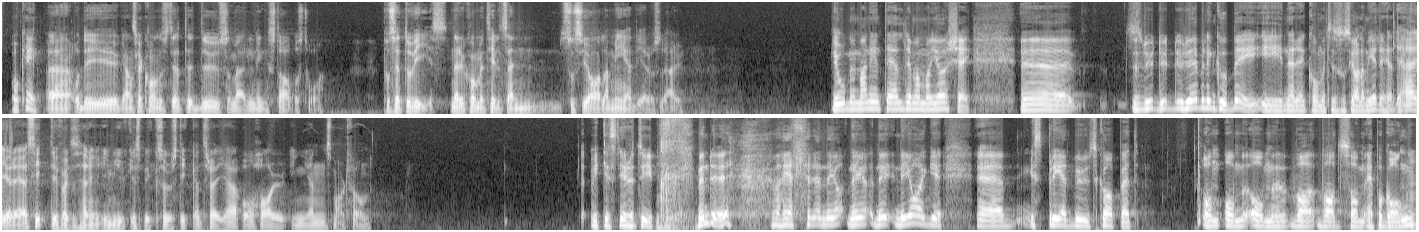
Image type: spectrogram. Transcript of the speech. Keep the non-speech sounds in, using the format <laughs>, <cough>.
Okej. Eh, och det är ju ganska konstigt att det är du som är den yngsta av oss två. På sätt och vis. När det kommer till så här, sociala medier och sådär. Jo, men man är inte äldre än vad man gör sig. Så du, du, du är väl en gubbe i, i, när det kommer till sociala medier helt Jag enkelt? gör det. Jag sitter ju faktiskt här i, i mjukisbyxor och stickad tröja och har ingen smartphone. Vilken stereotyp. Men du, <laughs> vad heter det, när jag, när jag, när, när jag eh, spred budskapet om, om, om vad, vad som är på gång.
